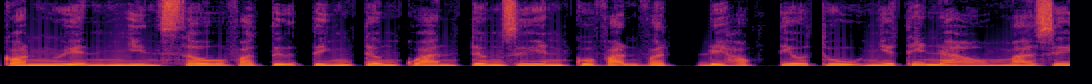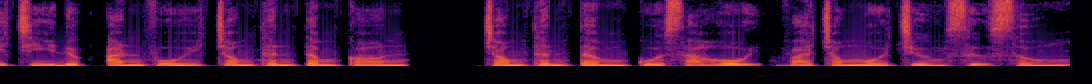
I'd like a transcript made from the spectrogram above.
Con nguyện nhìn sâu vào tự tính tương quan tương duyên của vạn vật để học tiêu thụ như thế nào mà duy trì được an vui trong thân tâm con, trong thân tâm của xã hội và trong môi trường sự sống.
